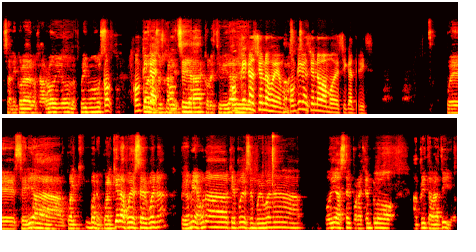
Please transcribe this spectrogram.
San Nicolás de los Arroyos, los primos, ¿Con, qué, colectividad. ¿Con qué canción nos vemos? ¿Con qué canción nos vamos de cicatriz? Pues sería, bueno, cualquiera puede ser buena, pero mira, una que puede ser muy buena podría ser, por ejemplo, Aprieta Gatillo.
